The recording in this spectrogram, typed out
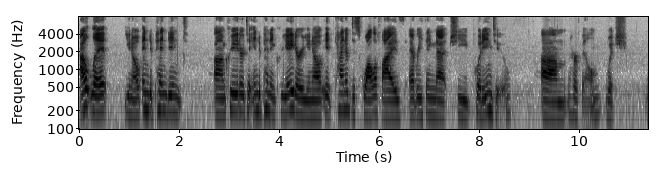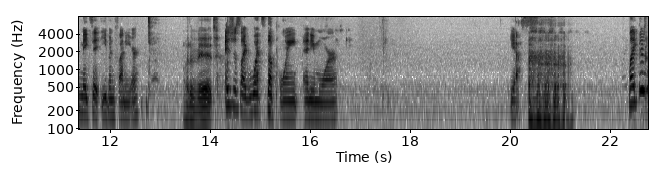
outlet, you know, independent um, creator to independent creator, you know, it kind of disqualifies everything that she put into um, her film, which makes it even funnier. What a bitch. it's just like, what's the point anymore? Yes. like, there's no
